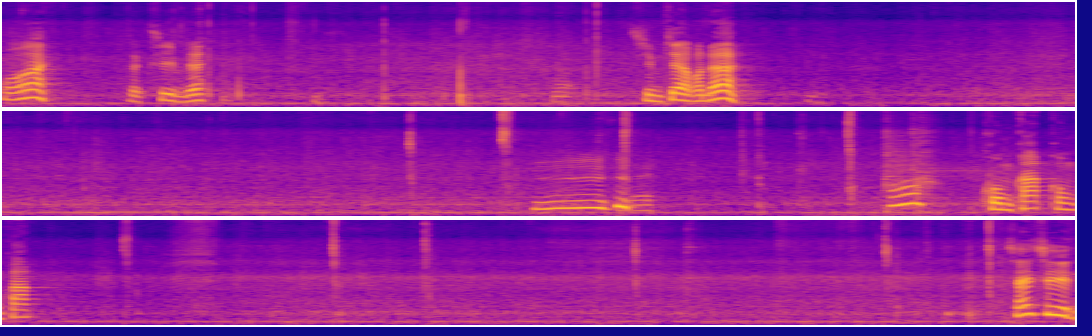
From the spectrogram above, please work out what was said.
โอ้ยอยากชิมเด้ชิมแจ่วกันเด้ออืม เลย โอ้ค มคักคมคักใช้สิน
